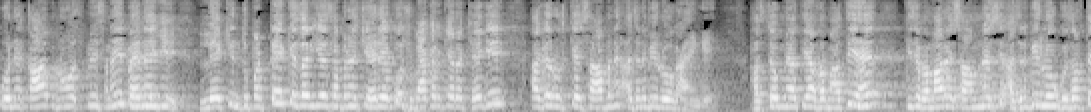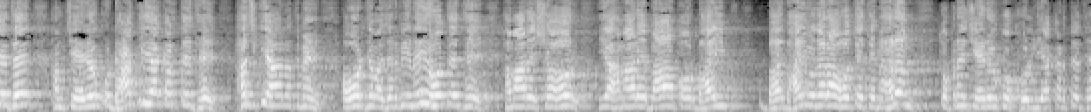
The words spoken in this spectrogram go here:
وہ نقاب نوز پیس نہیں پہنے گی، لیکن دوپٹے کے ذریعے سے اپنے چہرے کو چھپا کر کے رکھے گی اگر اس کے سامنے اجنبی لوگ آئیں گے۔ ہنستے میں فرماتی ہے کہ جب ہمارے سامنے سے اجنبی لوگ گزرتے تھے، ہم چہرے کو ڈھانک لیا کرتے تھے حج کی حالت میں، اور جب اجنبی نہیں ہوتے تھے، ہمارے شوہر یا ہمارے باپ اور بھائی بھائی وغیرہ ہوتے تھے محرم تو اپنے چہرے کو کھول لیا کرتے تھے۔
